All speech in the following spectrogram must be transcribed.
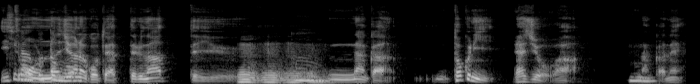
いつも同じようなことやってるなっていう。なんか、特にラジオは、うん。なんかね、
